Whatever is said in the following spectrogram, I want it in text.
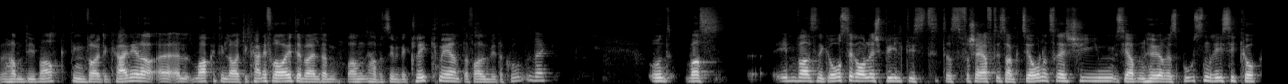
Da haben die Marketingleute keine, äh, Marketingleute keine Freude, weil dann haben sie wieder Klick mehr und da fallen wieder Kunden weg. Und was ebenfalls eine große Rolle spielt, ist das verschärfte Sanktionsregime. Sie haben ein höheres Bußenrisiko,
